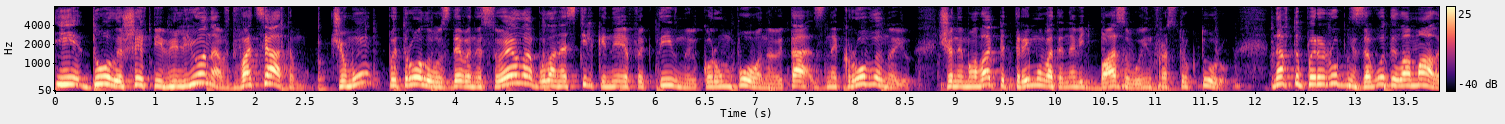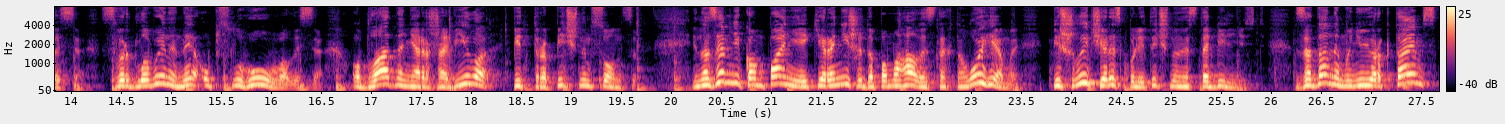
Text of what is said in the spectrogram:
І до лише в півмільйона в 20-му. Чому Петролеус де Венесуела була настільки неефективною, корумпованою та знекровленою, що не могла підтримувати навіть базову інфраструктуру? Нафтопереробні заводи ламалися, свердловини не обслуговувалися, обладнання ржавіло під тропічним сонцем. Іноземні компанії, які раніше допомагали з технологіями, пішли через політичну нестабільність. За даними New York Times,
